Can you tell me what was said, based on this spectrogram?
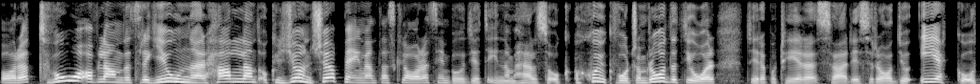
Bara två av landets regioner, Halland och Jönköping, väntas klara sin budget inom hälso och sjukvårdsområdet i år. Det rapporterar Sveriges Radio Ekot.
